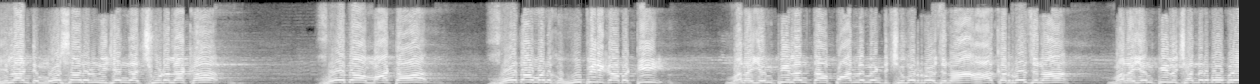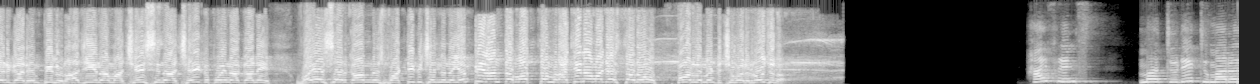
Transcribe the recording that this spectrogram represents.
ఇలాంటి మోసాలను నిజంగా చూడలేక హోదా మాట హోదా మనకు ఊపిరి కాబట్టి మన ఎంపీలంతా పార్లమెంట్ చివరి రోజున ఆఖరి రోజున మన ఎంపీలు చంద్రబాబు నాయుడు గారు ఎంపీలు రాజీనామా చేసినా చేయకపోయినా కానీ వైఎస్ఆర్ కాంగ్రెస్ పార్టీకి చెందిన ఎంపీలంతా మొత్తం రాజీనామా చేస్తారు పార్లమెంట్ చివరి రోజున. హాయ్ ఫ్రెండ్స్ మా టుడే టుమారో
